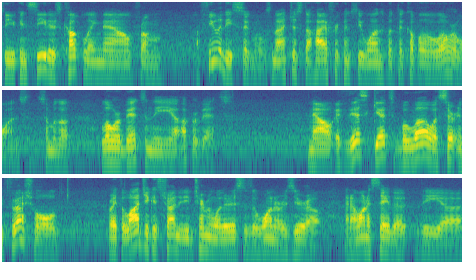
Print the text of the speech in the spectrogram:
So you can see there's coupling now from a few of these signals, not just the high frequency ones, but the couple of the lower ones, some of the lower bits and the uh, upper bits. Now, if this gets below a certain threshold, right, the logic is trying to determine whether this is a 1 or a 0. And I want to say that the, uh,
